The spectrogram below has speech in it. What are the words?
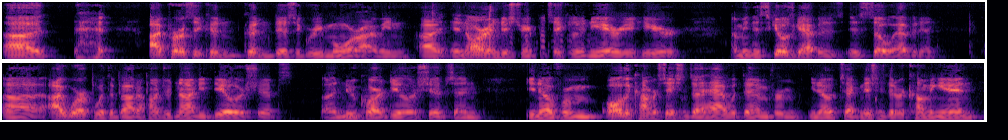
Uh, I personally couldn't couldn't disagree more. I mean, I, in our industry, in particular in the area here, I mean the skills gap is is so evident. Uh, I work with about 190 dealerships, uh, new car dealerships, and you know from all the conversations I have with them, from you know technicians that are coming in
